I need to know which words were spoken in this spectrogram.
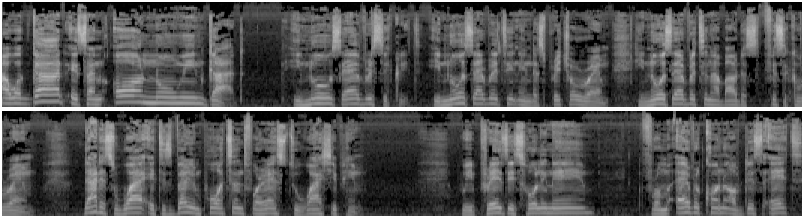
Our God is an all knowing God. He knows every secret. He knows everything in the spiritual realm. He knows everything about the physical realm. That is why it is very important for us to worship Him. We praise His holy name from every corner of this earth,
